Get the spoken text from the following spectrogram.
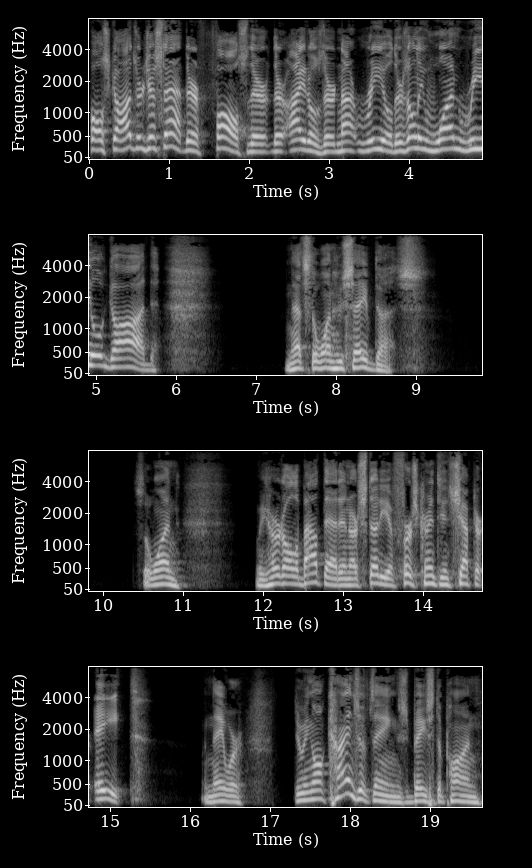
False gods are just that. They're false. They're, they're idols. They're not real. There's only one real God. And that's the one who saved us. It's the one we heard all about that in our study of 1 Corinthians chapter 8 when they were doing all kinds of things based upon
